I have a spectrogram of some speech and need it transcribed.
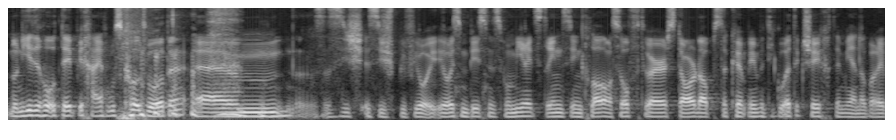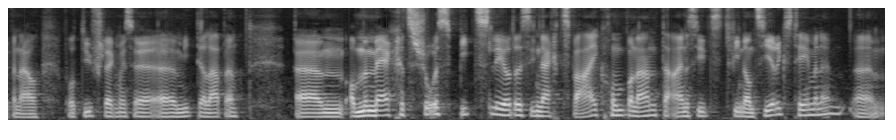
noch nie der rote Teppich eigentlich ausgeholt worden. ähm, also es ist, es ist für in unserem Business, wo wir jetzt drin sind, klar, Software, Startups, da können wir immer die guten Geschichten. Wir haben aber eben auch ein paar Tiefschläge müssen, äh, miterleben. Ähm, aber man merkt es schon ein bisschen, oder? es sind eigentlich zwei Komponenten. Einerseits die Finanzierungsthemen, ähm,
